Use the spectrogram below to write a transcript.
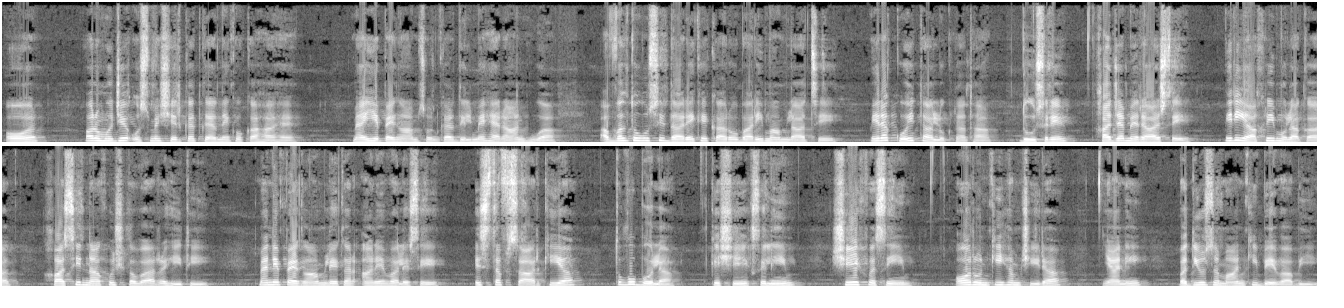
اور اور مجھے اس میں شرکت کرنے کو کہا ہے۔ میں یہ پیغام سن کر دل میں حیران ہوا۔ اول تو اس ادارے کے کاروباری معاملات سے میرا کوئی تعلق نہ تھا۔ دوسرے، خواجہ معراج سے میری آخری ملاقات خاصی ناخوشگوار رہی تھی۔ میں نے پیغام لے کر آنے والے سے استفسار کیا تو وہ بولا کہ شیخ سلیم، شیخ وسیم اور ان کی ہمشیرہ یعنی بدیو زمان کی بیوہ بھی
